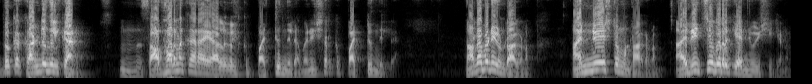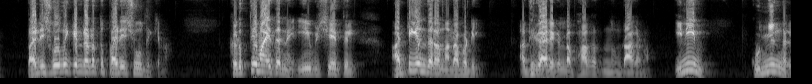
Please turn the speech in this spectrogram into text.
ഇതൊക്കെ കണ്ടു നിൽക്കാൻ സാധാരണക്കാരായ ആളുകൾക്ക് പറ്റുന്നില്ല മനുഷ്യർക്ക് പറ്റുന്നില്ല. നടപടി ഉണ്ടാകണം അന്വേഷണം ഉണ്ടാകണം അരിച്ചു പെറുക്കി അന്വേഷിക്കണം പരിശോധിക്കേണ്ടടത്ത് പരിശോധിക്കണം. കൃത്യമായി തന്നെ ഈ വിഷയത്തിൽ അടിയന്തര നടപടി അധികാരികളുടെ ഭാഗത്തു നിന്നുണ്ടാകണം ഇനിയും കുഞ്ഞുങ്ങൾ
